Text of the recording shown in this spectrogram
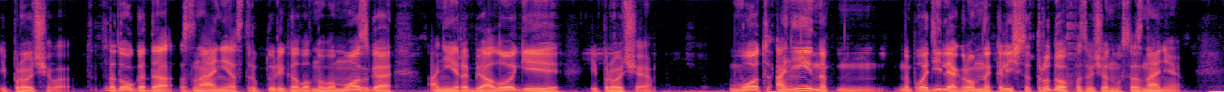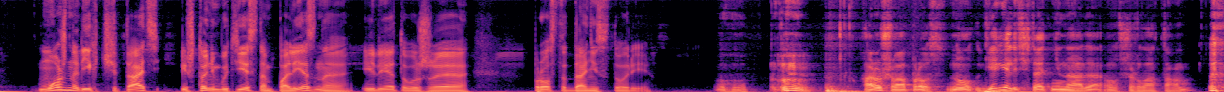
и прочего, задолго до знания о структуре головного мозга, о нейробиологии и прочее вот они наплодили огромное количество трудов, посвященных сознанию. Можно ли их читать, и что-нибудь есть там полезное, или это уже просто дань истории? Угу. Хороший вопрос. Ну, Гегеля читать не надо, он шарлатан.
